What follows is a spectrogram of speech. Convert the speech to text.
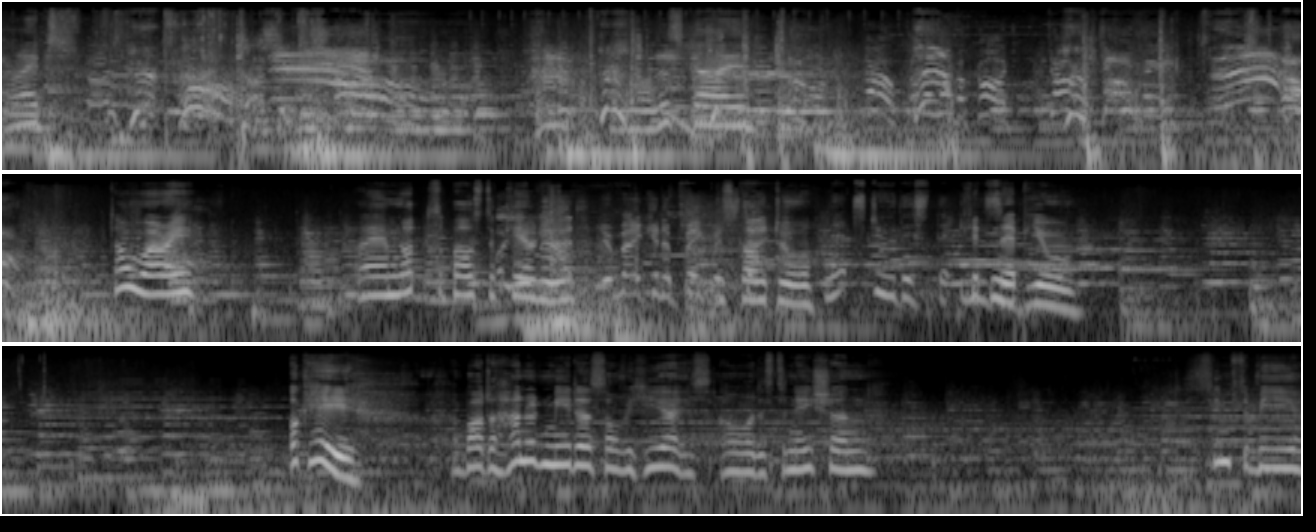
Alright. Now this guy. No! For God! Don't kill me! Don't worry. I am not supposed to kill you. You're making a big I'm mistake. going to Let's do this the easy kidnap you. Okay, about a hundred meters over here is our destination. Seems to be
